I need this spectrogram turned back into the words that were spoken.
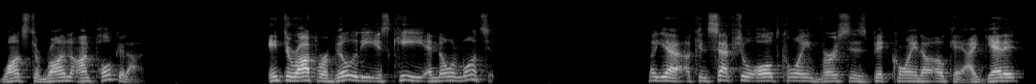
wants to run on Polkadot. Interoperability is key and no one wants it. But yeah, a conceptual altcoin versus Bitcoin. Okay, I get it.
